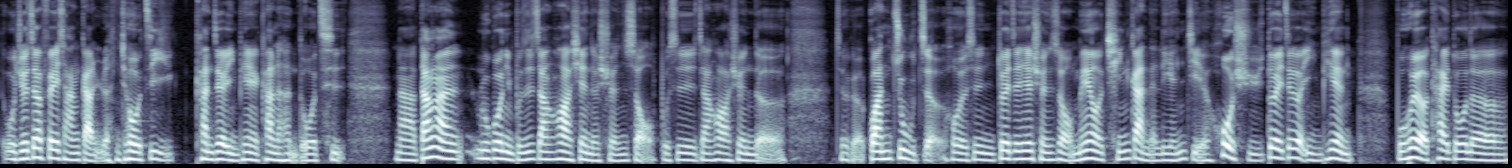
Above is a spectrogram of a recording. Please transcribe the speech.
我觉得这非常感人，就我自己看这个影片也看了很多次。那当然，如果你不是彰化县的选手，不是彰化县的这个关注者，或者是你对这些选手没有情感的连结，或许对这个影片不会有太多的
